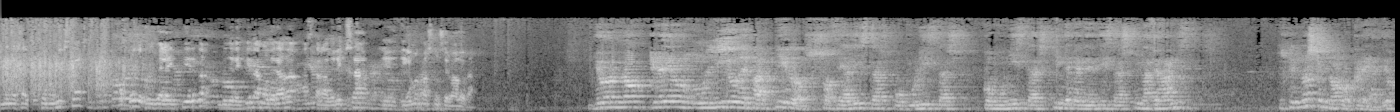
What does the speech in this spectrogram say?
menos los comunistas, a todos desde la izquierda, desde la izquierda moderada hasta la derecha, eh, digamos, más conservadora. Yo no creo en un lío de partidos socialistas, populistas, comunistas, independentistas y nacionalistas. Es que no es que no lo crea yo,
